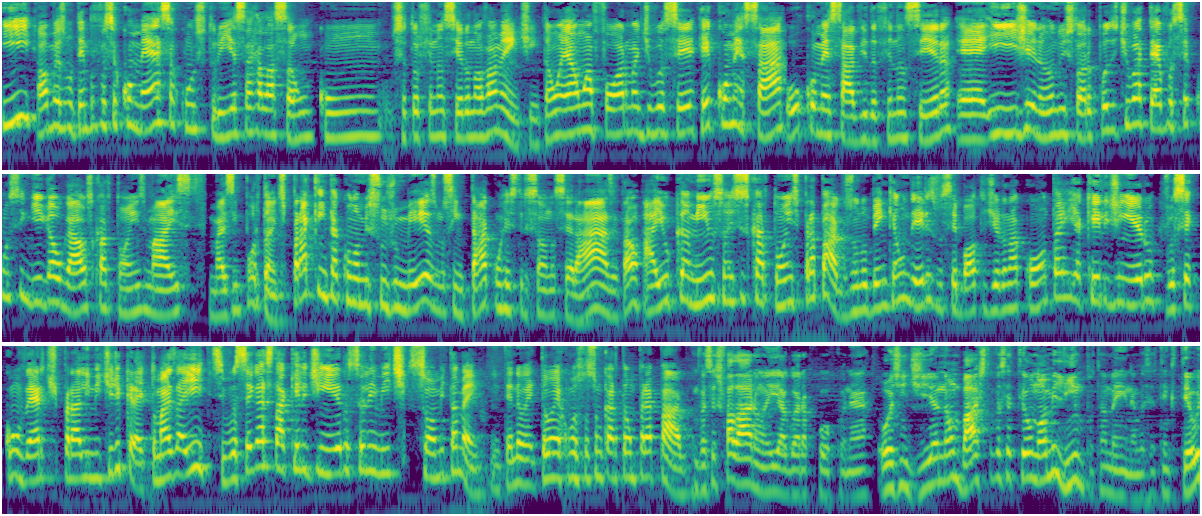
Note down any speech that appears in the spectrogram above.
E ao mesmo tempo você começa a construir essa relação com o setor financeiro novamente. Então é uma forma de você recomeçar ou começar a vida financeira é, e ir gerando um histórico positivo até você conseguir galgar os cartões mais, mais importantes. Para quem tá com o nome sujo mesmo, assim, tá com restrição no Serasa e tal, aí o caminho são esses cartões pré-pagos. O Nubank é um deles, você bota o dinheiro na conta e aquele dinheiro você converte para limite de crédito. Mas aí, se você gastar aquele dinheiro, seu limite some também, entendeu? Então é como se fosse um cartão pré-pago. Vocês falaram aí agora há pouco, né? Hoje em dia não basta você ter o nome limpo também, né? Você tem que ter o,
